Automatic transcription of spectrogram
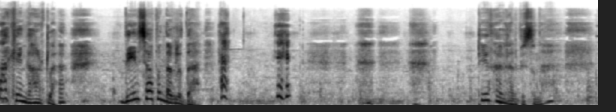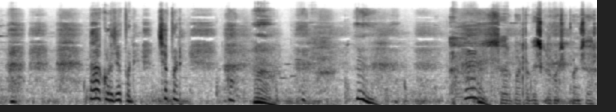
నాకేం కావట్లా? దీని శాపం తగులుద్దా? టీ తాగాలనిపిస్తుందా? నాకు కూడా చెప్పండి చెప్పండి. సార్ బటర్ బిస్కెట్ కూడా చెప్పండి సార్.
